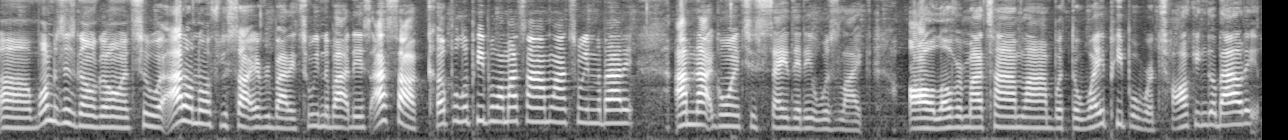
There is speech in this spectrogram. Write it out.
Um, I'm just gonna go into it. I don't know if you saw everybody tweeting about this. I saw a couple of people on my timeline tweeting about it. I'm not going to say that it was like all over my timeline, but the way people were talking about it,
